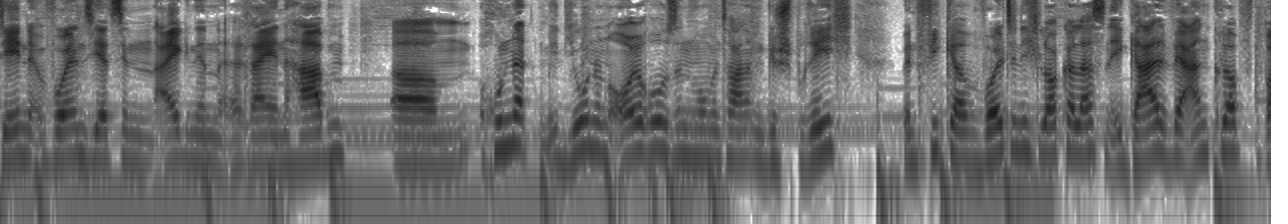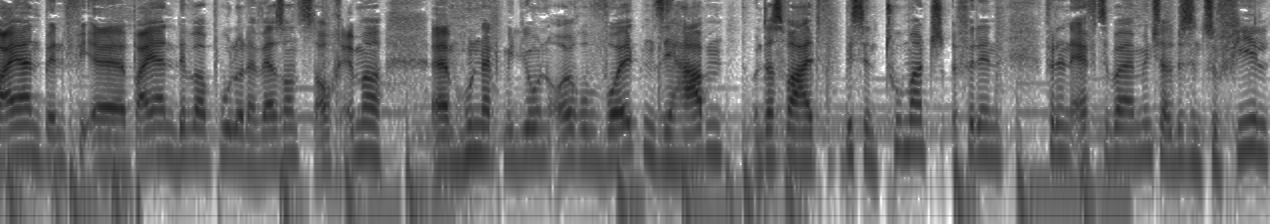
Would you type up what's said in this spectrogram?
den wollen sie jetzt in den eigenen Reihen haben. Ähm, 100 Millionen Euro sind momentan im Gespräch. Benfica wollte nicht locker lassen, egal wer anklopft. Bayern, Benf äh, Bayern, Liverpool oder wer sonst auch immer. Ähm, 100 Millionen Euro wollten sie haben. Und das war halt ein bisschen too much für den, für den FC Bayern München, also ein bisschen zu viel.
